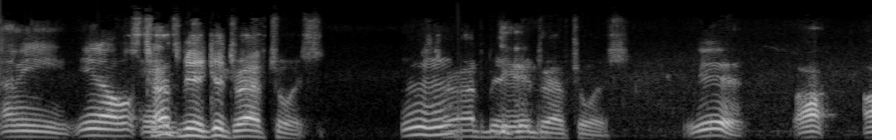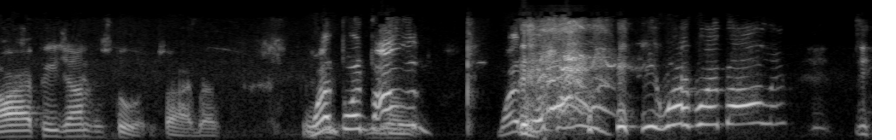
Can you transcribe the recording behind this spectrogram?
I mean, you know, It's turned out to be a good draft choice. mhm, Turned out to be a Yeah. good draft choice. yeah. R- R.I.P. Jonathan Stewart. I'm sorry, bro. White boy balling. White boy balling. White boy balling.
